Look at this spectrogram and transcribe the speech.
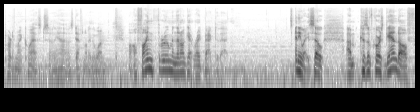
part of my quest, so yeah, that was definitely the one. Well, I'll find Thrymm, and then I'll get right back to that. Anyway, so, because um, of course Gandalf,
